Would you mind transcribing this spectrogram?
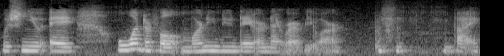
Wishing you a wonderful morning, noon, day, or night wherever you are. Bye.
